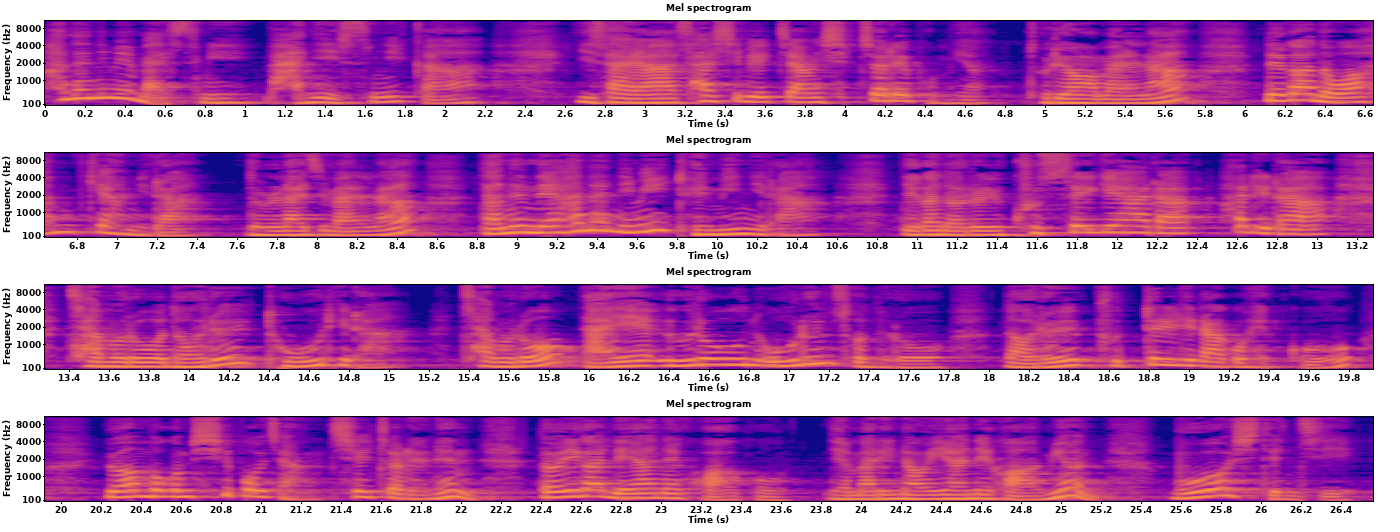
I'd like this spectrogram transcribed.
하나님의 말씀이 많이 있습니까? 이사야 41장 10절에 보면 두려워 말라 내가 너와 함께 함이라 놀라지 말라 나는 내 하나님이 되민이라 내가 너를 굳세게 하라 하리라 참으로 너를 도우리라 참으로 나의 의로운 오른손으로 너를 붙들리라고 했고 요한복음 15장 7절에는 너희가 내 안에 거하고 내 말이 너희 안에 거하면 무엇이든지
